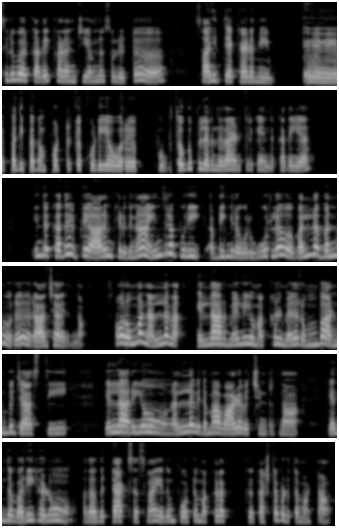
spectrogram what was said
சிறுவர் கதை களஞ்சியம்னு சொல்லிட்டு சாகித்ய அகாடமி பதிப்பகம் போட்டிருக்கக்கூடிய ஒரு பு தொகுப்பிலிருந்து தான் எடுத்திருக்கேன் இந்த கதையை. இந்த கதை எப்படி ஆரம்பிக்கிறதுனா இந்திரபுரி அப்படிங்கிற ஒரு ஊரில் வல்லபன் ஒரு ராஜா இருந்தான். அவன் ரொம்ப நல்லவன். எல்லார் மேலேயும் மக்கள் மேலே ரொம்ப அன்பு ஜாஸ்தி. எல்லாரையும் நல்ல விதமாக வாழ வச்சுட்டு இருந்தான். எந்த வரிகளும் அதாவது டேக்ஸஸ்லாம் எதுவும் போட்டு மக்களை க- கஷ்டப்படுத்த மாட்டான்.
